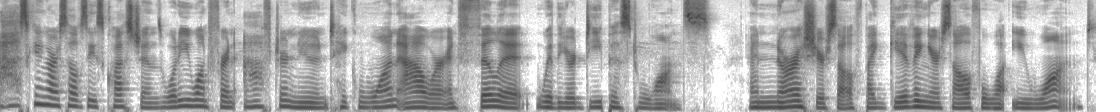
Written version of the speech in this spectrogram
Asking ourselves these questions what do you want for an afternoon? Take one hour and fill it with your deepest wants and nourish yourself by giving yourself what you want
